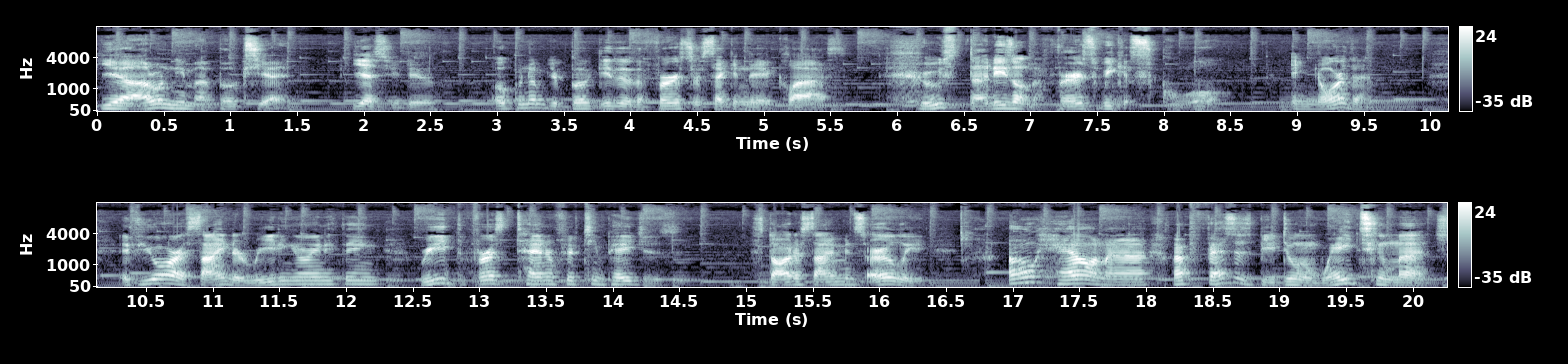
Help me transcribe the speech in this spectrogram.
Yeah, I don't need my books yet. Yes, you do. Open up your book either the first or second day of class. Who studies on the first week of school? Ignore them. If you are assigned a reading or anything, read the first 10 or 15 pages. Start assignments early. Oh hell nah. My professors be doing way too much.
